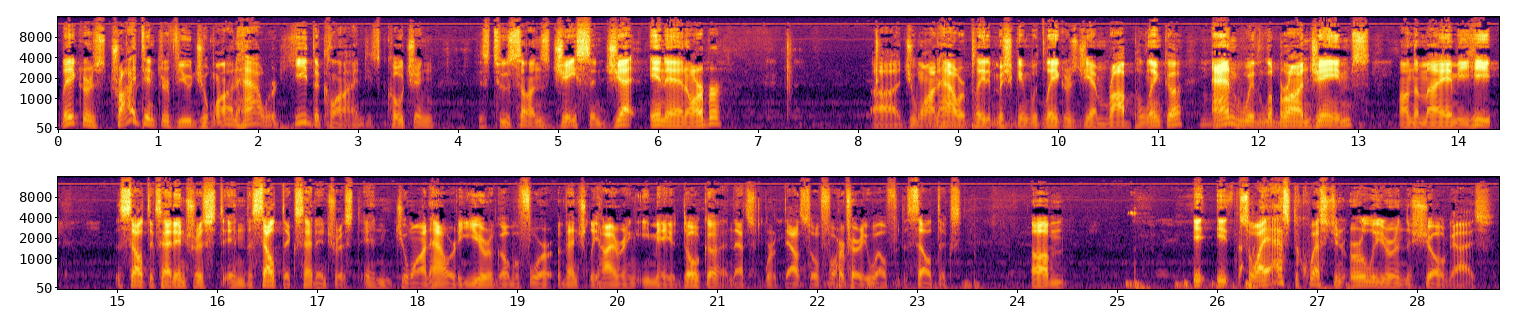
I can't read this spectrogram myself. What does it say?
Lakers tried to interview Juwan Howard. He declined. He's coaching his two sons, Jason Jett, in Ann Arbor. Uh, Juwan Howard played at Michigan with Lakers GM Rob Pelinka and with LeBron James on the Miami Heat. The Celtics had interest in the Celtics had interest in Juwan Howard a year ago before eventually hiring Ime Udoka, and that's worked out so far very well for the Celtics. Um, it, it, so I asked a question earlier in the show, guys.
